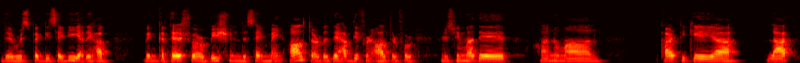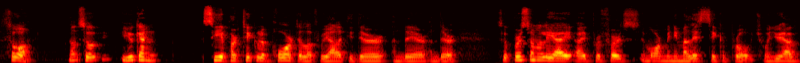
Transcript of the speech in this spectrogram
they respect this idea. They have Venkateshwar Vishnu, the same main altar, but they have different altar for Nrsimhadev, Hanuman, Kartikeya, so on. No, so you can see a particular portal of reality there and there and there. So personally, I, I prefer a more minimalistic approach when you have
